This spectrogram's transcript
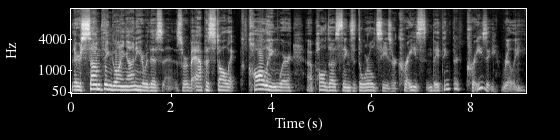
There's something going on here with this uh, sort of apostolic calling where uh, Paul does things that the world sees are crazy. They think they're crazy, really.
